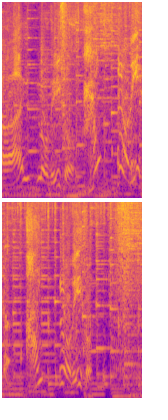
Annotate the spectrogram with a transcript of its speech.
¡Ay! Lo dijo. ¡Ay! Lo dijo. ¡Ay!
